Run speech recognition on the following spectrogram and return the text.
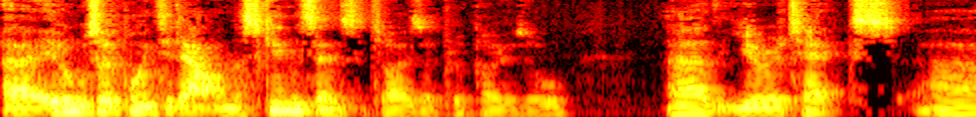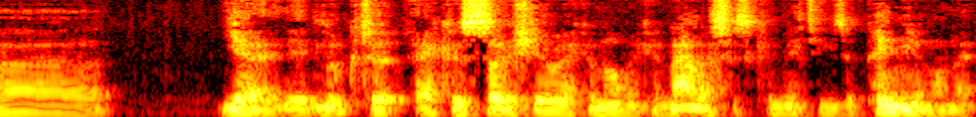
Uh, it also pointed out on the skin sensitizer proposal uh, that Euratex, uh, yeah, it looked at ECHA's socio-economic analysis committee's opinion on it,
